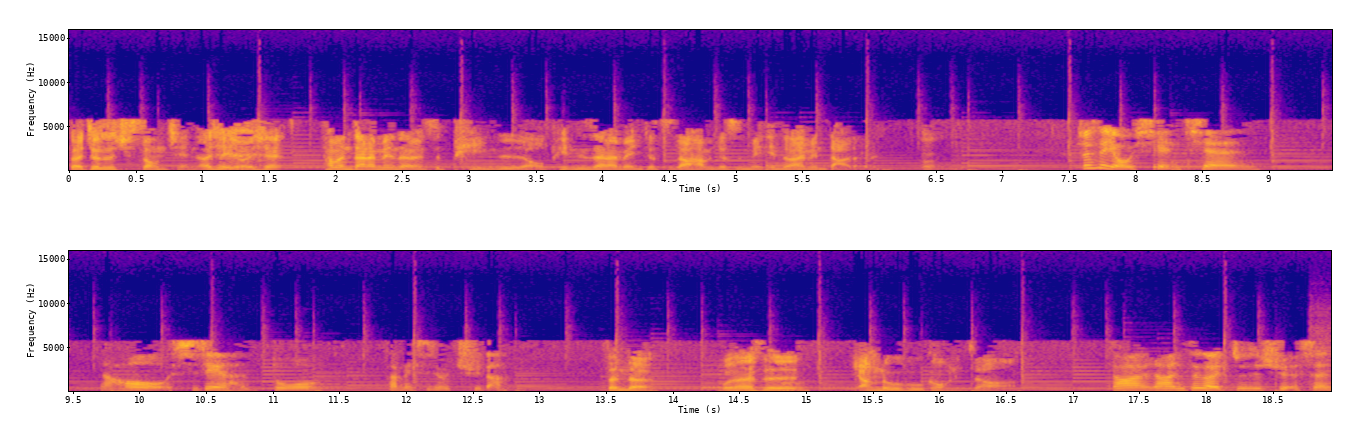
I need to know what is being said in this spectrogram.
对，就是去送钱，而且有一些他们在那边的人是平日哦，平日在那边你就知道他们就是每天都在那边打的人。嗯，就是有闲钱，然后时间也很多，他没事就去的啊。真的，我真的是嗯羊入虎口，你知道吗？对啊，然后你这个就是学生，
